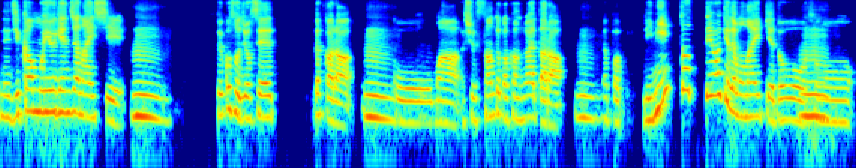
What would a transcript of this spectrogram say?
ね、時間も有限じゃないし、うん。それこそ女性だから、うん。こう、まあ、出産とか考えたら、うん。やっぱリミットっていうわけでもないけど、うんその、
